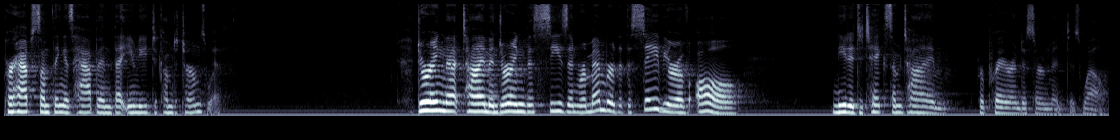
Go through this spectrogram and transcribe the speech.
Perhaps something has happened that you need to come to terms with. During that time and during this season, remember that the Savior of all needed to take some time for prayer and discernment as well.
